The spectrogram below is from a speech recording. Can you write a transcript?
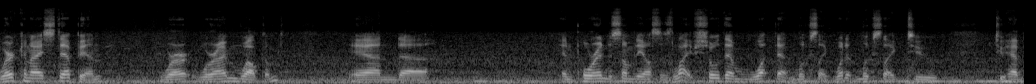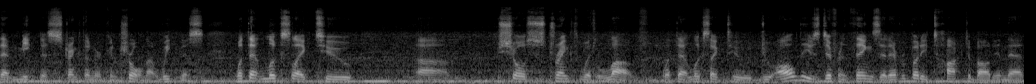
where can I step in, where where I'm welcomed, and uh, and pour into somebody else's life. Show them what that looks like, what it looks like to to have that meekness, strength under control, not weakness. What that looks like to um, show strength with love. What that looks like to do all these different things that everybody talked about in that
